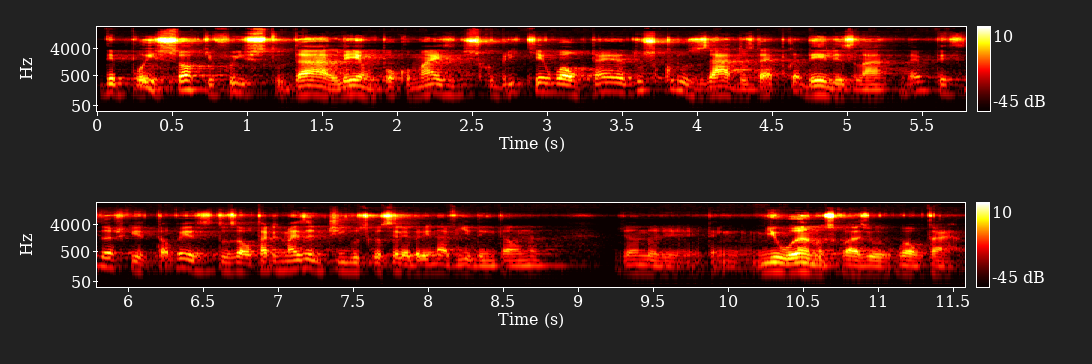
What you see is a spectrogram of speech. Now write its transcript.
Depois só que fui estudar, ler um pouco mais e descobri que o altar era dos cruzados, da época deles lá. Deve ter sido, acho que, talvez dos altares mais antigos que eu celebrei na vida, então, né? Já tem mil anos quase o, altar.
